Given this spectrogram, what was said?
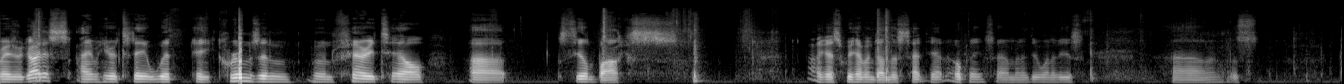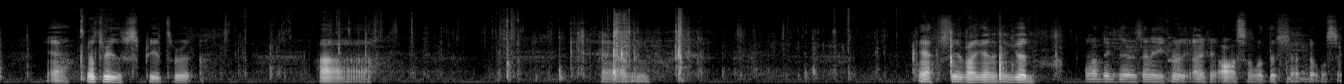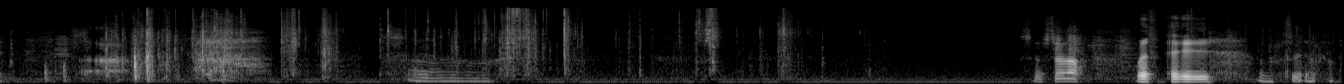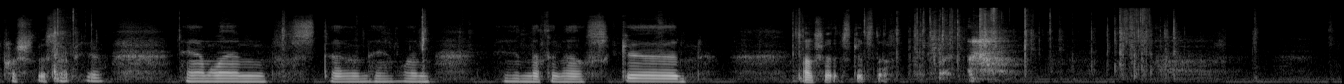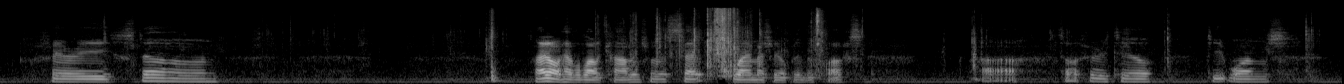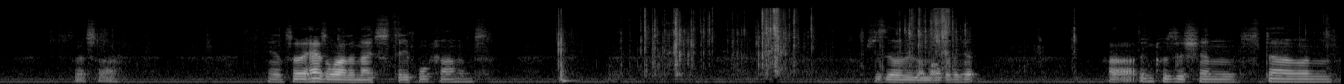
Major Goddess, I am here today with a Crimson Moon Fairy Tale uh, sealed box. I guess we haven't done this set yet, opening, so I'm going to do one of these. Uh, just, yeah, go through the speed through it. Uh, and, yeah, see if I get anything good. I don't think there's any really anything awesome with this set, but we'll see. So start off with a, let's see, push this up here. Hamelin, Stone, Hamelin, and nothing else good. I'm sure there's good stuff. Fairy, Stone. I don't have a lot of commons from this set, so I'm actually opening this box. Uh, Fairy Tale, Deep Ones, this off. And so it has a lot of nice staple commons. Which is the only reason I'm opening it. Uh, Inquisition, Stone,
